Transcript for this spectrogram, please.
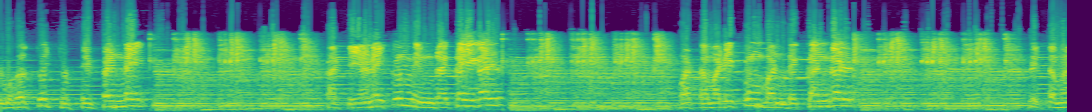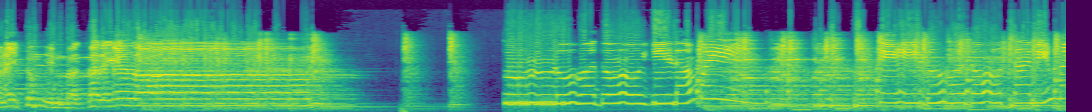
முகத்து சுட்டி பெண்ணை கட்டி அணைக்கும் இந்த கைகள் பட்டமடிக்கும் வண்டு கண்கள் பித்தமனைக்கும் இன்ப கதைகள் துள்ளுவதோ இளமை தேடுவதோ தனிமை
